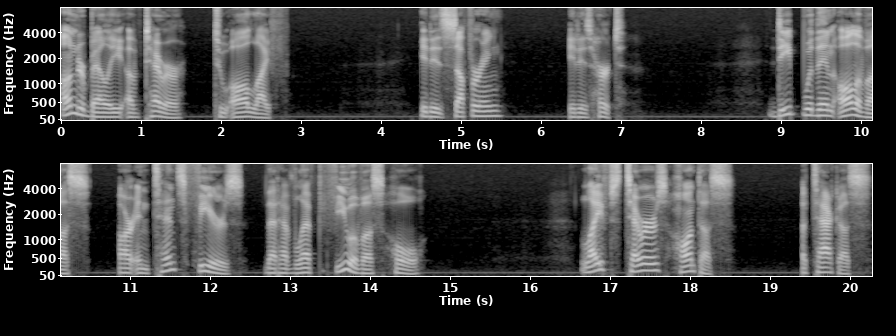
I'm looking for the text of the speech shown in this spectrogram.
underbelly of terror to all life. it is suffering, it is hurt. Deep within all of us are intense fears that have left few of us whole. Life's terrors haunt us, attack us,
